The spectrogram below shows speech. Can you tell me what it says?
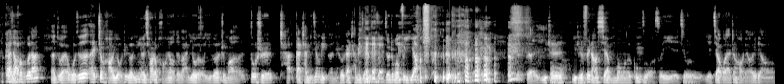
对大小换换歌单。呃，对我觉得哎，正好有这个音乐圈的朋友，对吧？又有一个这么都是产干产品经理的，你说干产品经理怎么就这么不一样？对，一直一直非常羡慕梦梦的工作，所以就也叫过来，正好聊一聊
